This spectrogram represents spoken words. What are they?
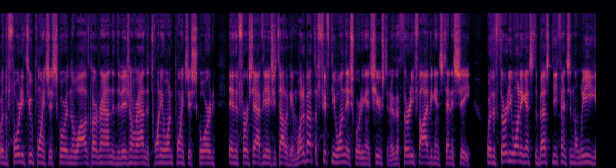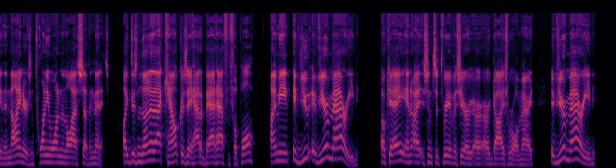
or the 42 points they scored in the wild card round, the divisional round, the 21 points they scored in the first half of the AFC title game? What about the 51 they scored against Houston, or the 35 against Tennessee, or the 31 against the best defense in the league in the Niners and 21 in the last seven minutes? Like, does none of that count because they had a bad half of football? I mean, if you if you're married, okay, and I, since the three of us here are, are, are guys, we're all married. If you're married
